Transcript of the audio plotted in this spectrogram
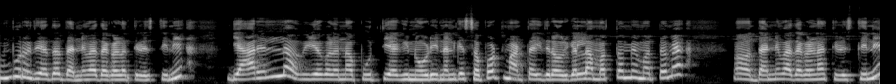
ತುಂಬ ಹೃದಯದ ಧನ್ಯವಾದಗಳನ್ನ ತಿಳಿಸ್ತೀನಿ. ಯಾರೆಲ್ಲ ವಿಡಿಯೋಗಳನ್ನು ಪೂರ್ತಿಯಾಗಿ ನೋಡಿ ನನಗೆ ಸಪೋರ್ಟ್ ಮಾಡ್ತಾ ಇದ್ದೀರೋ ಅವರಿಗೆಲ್ಲ ಮತ್ತೊಮ್ಮೆ ಮತ್ತೊಮ್ಮೆ ಧನ್ಯವಾದಗಳನ್ನ ತಿಳಿಸ್ತೀನಿ.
